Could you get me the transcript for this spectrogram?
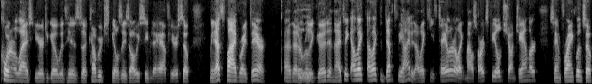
corner last year to go with his uh, coverage skills that he's always seemed to have here. So, I mean, that's five right there. Uh, that are mm-hmm. really good. And I think I like I like the depth behind it. I like Keith Taylor, I like Myles Hartsfield, Sean Chandler, Sam Franklin. So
